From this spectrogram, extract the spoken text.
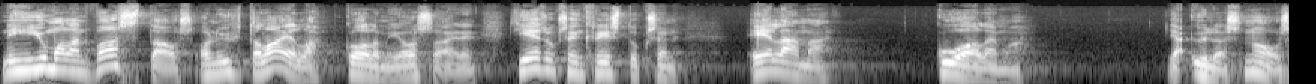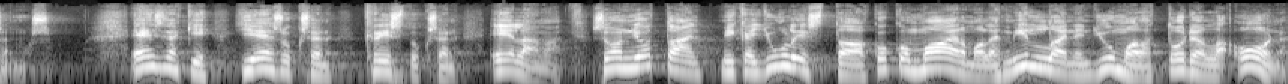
Niihin Jumalan vastaus on yhtä lailla kolmiosainen. Jeesuksen Kristuksen elämä, kuolema ja ylösnousemus. Ensinnäkin Jeesuksen, Kristuksen elämä. Se on jotain, mikä julistaa koko maailmalle, millainen Jumala todella on.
